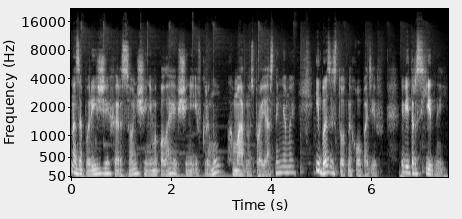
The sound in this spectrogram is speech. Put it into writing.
На Запоріжжі, Херсонщині, Миколаївщині і в Криму хмарно з проясненнями і без істотних опадів. Вітер східний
